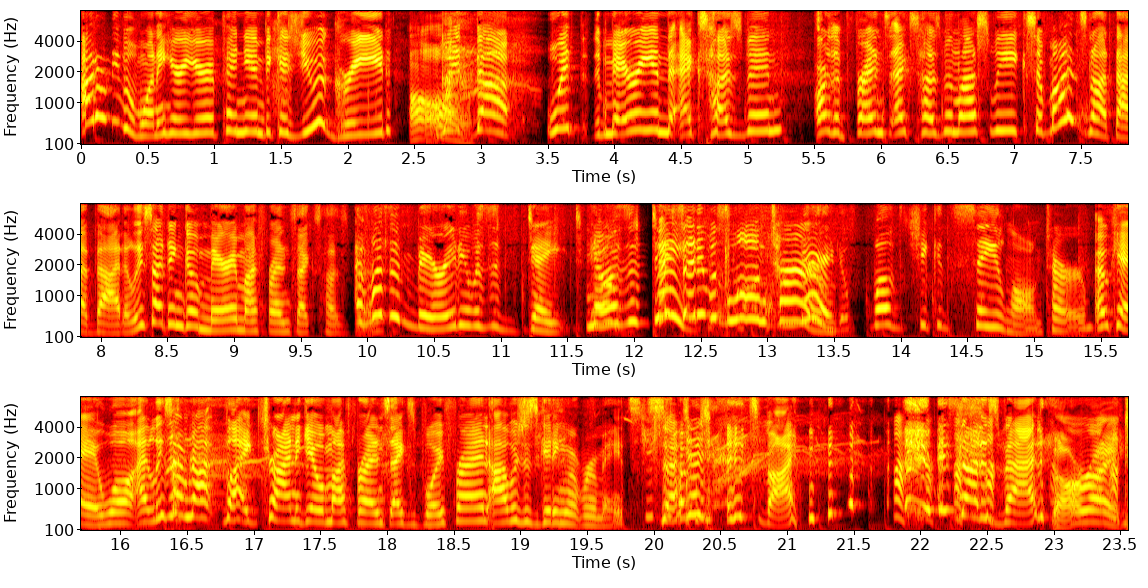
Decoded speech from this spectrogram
I don't even want to hear your opinion because you agreed Oh. with the with marrying the ex husband or the friend's ex husband last week. So mine's not that bad. At least I didn't go marry my friend's ex husband. I wasn't married. It was a date. No, it was a date. They said it was long term. married. Well, she could say long term. Okay, well, at least I'm not like trying to get with my friend's ex boyfriend. I was just getting with roommates, so it's fine. it's not as bad. All right.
